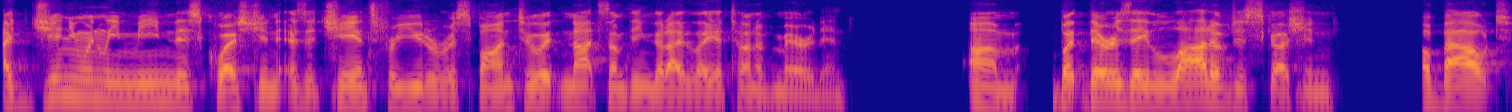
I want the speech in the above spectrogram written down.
I genuinely mean this question as a chance for you to respond to it, not something that I lay a ton of merit in. Um, but there is a lot of discussion about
